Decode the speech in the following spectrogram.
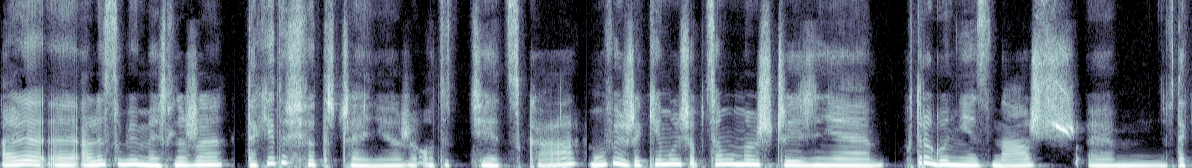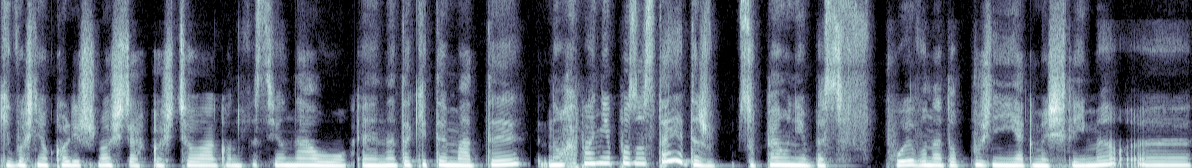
Ale, e, ale sobie myślę, że takie doświadczenie, że od dziecka mówisz jakiemuś obcemu mężczyźnie, którego nie znasz, w takich właśnie okolicznościach kościoła, konfesjonału, e, na takie tematy, no chyba nie pozostaje też zupełnie bez wpływu na to później, jak myślimy e,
